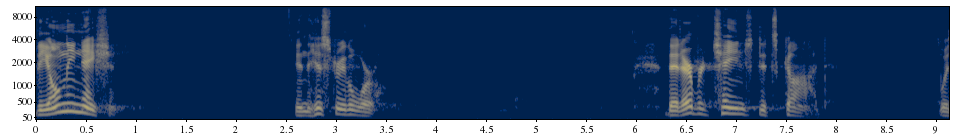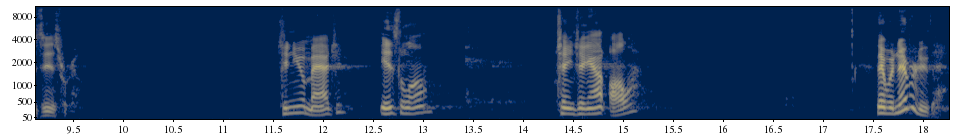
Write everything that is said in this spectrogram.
the only nation in the history of the world that ever changed its God was Israel. Can you imagine Islam changing out Allah? They would never do that.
